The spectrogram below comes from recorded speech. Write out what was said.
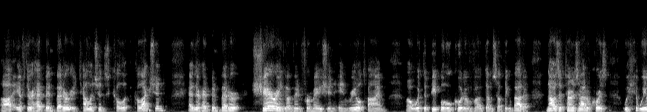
uh, if there had been better intelligence col- collection and there had been better sharing of information in real time uh, with the people who could have uh, done something about it. Now, as it turns out, of course, we, we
